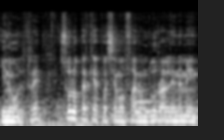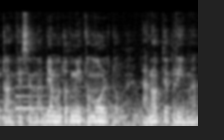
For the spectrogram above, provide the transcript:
Inoltre, solo perché possiamo fare un duro allenamento anche se non abbiamo dormito molto la notte prima,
